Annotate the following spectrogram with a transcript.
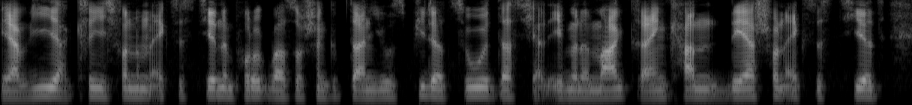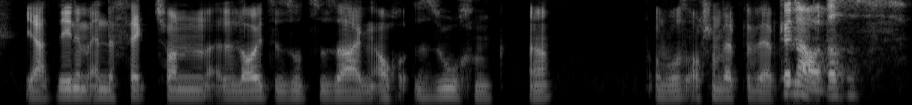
ja, wie kriege ich von einem existierenden Produkt, was es schon gibt, da ein USP dazu, dass ich halt eben in den Markt rein kann, der schon existiert, ja, den im Endeffekt schon Leute sozusagen auch suchen. Ja? Und wo es auch schon Wettbewerb genau, gibt. Genau, das ist,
